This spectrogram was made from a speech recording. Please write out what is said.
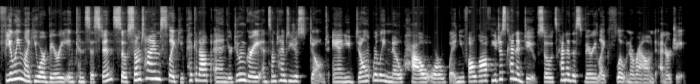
feeling like you are very inconsistent. So sometimes like you pick it up and you're doing great and sometimes you just don't and you don't really know how or when you fall off. You just kind of do. So it's kind of this very like floating around energy.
